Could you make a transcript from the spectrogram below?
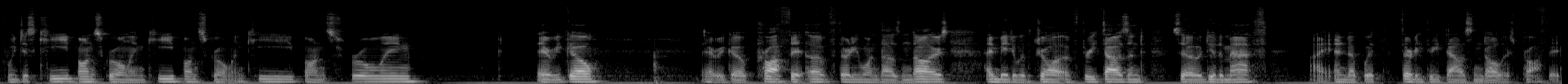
if we just keep on scrolling, keep on scrolling, keep on scrolling. There we go. There we go. Profit of $31,000. I made a withdrawal of 3000 So do the math. I end up with $33,000 profit.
